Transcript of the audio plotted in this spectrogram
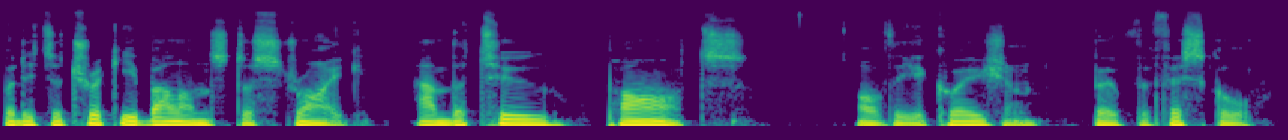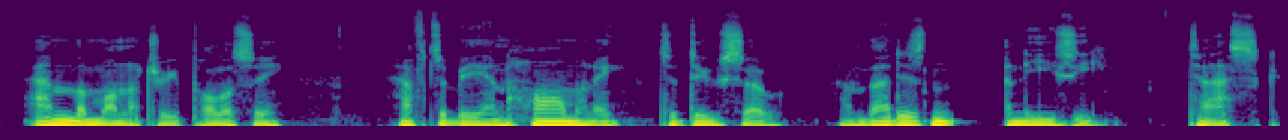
But it's a tricky balance to strike, and the two parts of the equation, both the fiscal and the monetary policy, have to be in harmony to do so, and that isn't an easy task.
